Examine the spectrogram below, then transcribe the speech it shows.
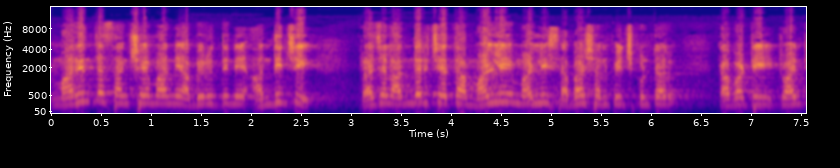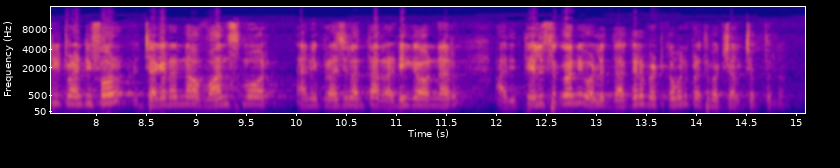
మరింత సంక్షేమాన్ని అభివృద్ధిని అందించి ప్రజలందరి చేత మళ్ళీ మళ్ళీ శబాష్ అనిపించుకుంటారు. కాబట్టి twenty twenty four Jagananna once more అని ప్రజలంతా రెడీగా ఉన్నారు. అది తెలుసుకొని వాళ్ళు దగ్గర పెట్టుకోమని ప్రతిపక్షాలకు చెప్తున్నాను.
